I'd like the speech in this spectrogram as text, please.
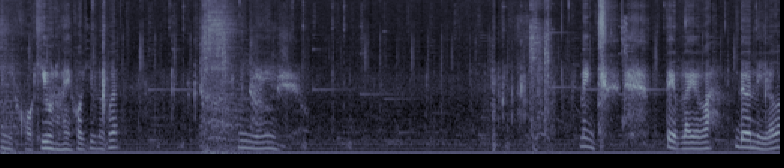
นี่ขอคิวหน่อย ขอคิวหน่อยเพื่อน นี่ไงแม่งเต็บอะไรวะ เดินหนีแล้วก็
